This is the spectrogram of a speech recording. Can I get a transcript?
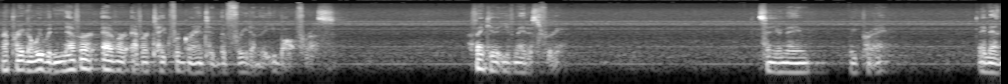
And I pray, God, we would never, ever, ever take for granted the freedom that you bought for us. I thank you that you've made us free. It's in your name we pray. Amen.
